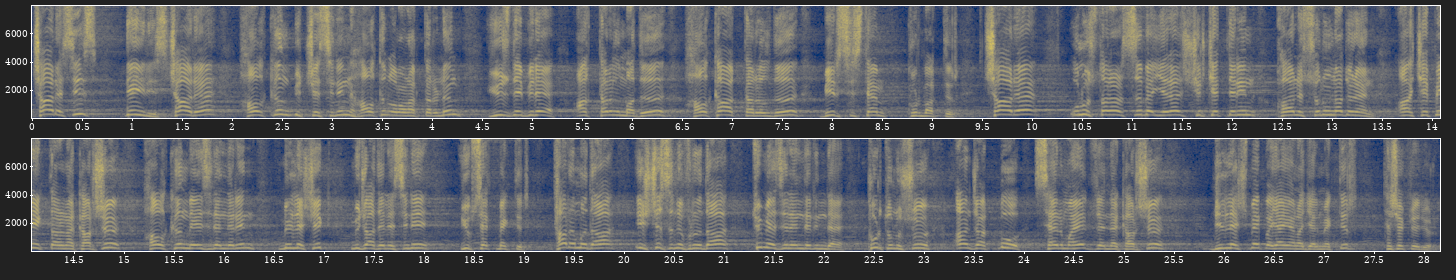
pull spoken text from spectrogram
Çaresiz değiliz. Çare halkın bütçesinin, halkın olanaklarının yüzde bire aktarılmadığı, halka aktarıldığı bir sistem kurmaktır. Çare uluslararası ve yerel şirketlerin koalisyonuna dönen AKP iktidarına karşı halkın ve ezilenlerin birleşik mücadelesini yükseltmektir. Tarımı da, işçi sınıfını da, tüm ezilenlerin de kurtuluşu ancak bu sermaye düzenine karşı birleşmek ve yan yana gelmektir. Teşekkür ediyorum.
